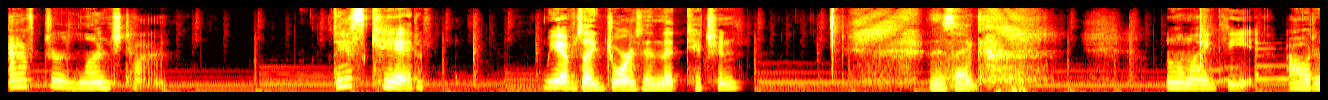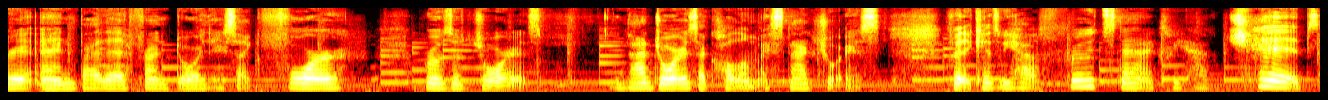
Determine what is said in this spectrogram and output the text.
after lunchtime this kid we have like drawers in the kitchen and it's like on like the outer end by the front door there's like four rows of drawers not drawers, I call them my snack drawers. For the kids, we have fruit snacks, we have chips,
